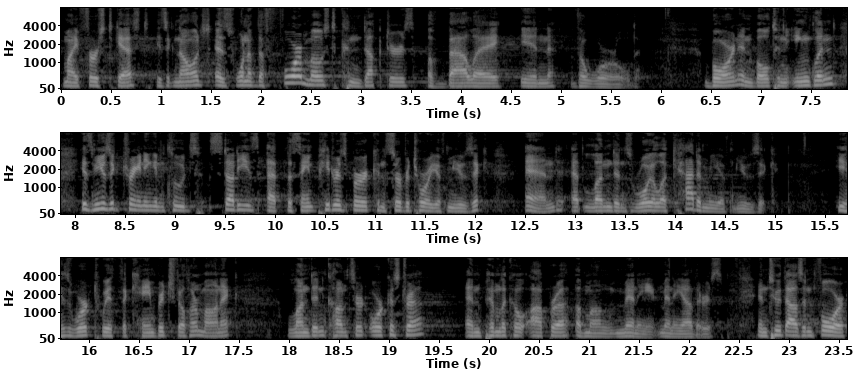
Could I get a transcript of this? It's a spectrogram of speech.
my first guest is acknowledged as one of the foremost conductors of ballet in the world. Born in Bolton, England, his music training includes studies at the St. Petersburg Conservatory of Music and at London's Royal Academy of Music. He has worked with the Cambridge Philharmonic, London Concert Orchestra, and Pimlico Opera, among many, many others. In 2004,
